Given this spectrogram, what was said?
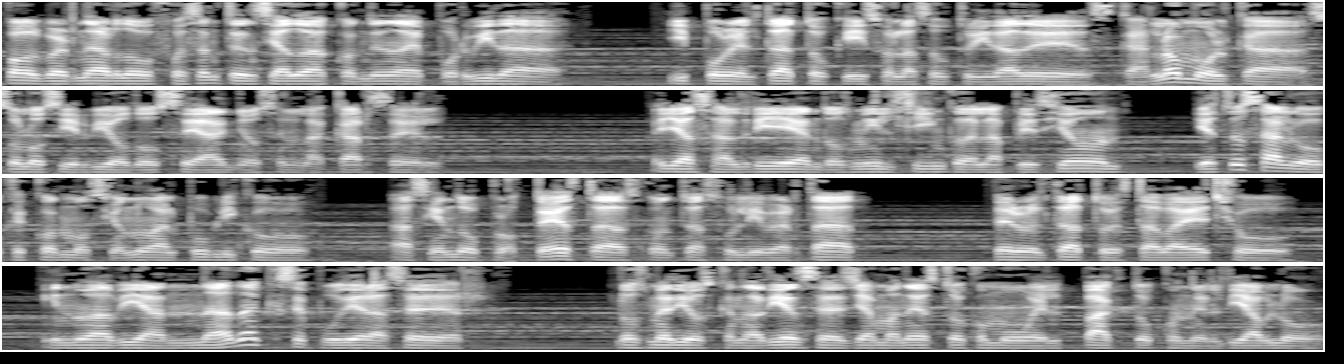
Paul Bernardo fue sentenciado a condena de por vida y por el trato que hizo a las autoridades, Carlo Molca solo sirvió 12 años en la cárcel. Ella saldría en 2005 de la prisión y esto es algo que conmocionó al público, haciendo protestas contra su libertad, pero el trato estaba hecho y no había nada que se pudiera hacer. Los medios canadienses llaman esto como el pacto con el diablo.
